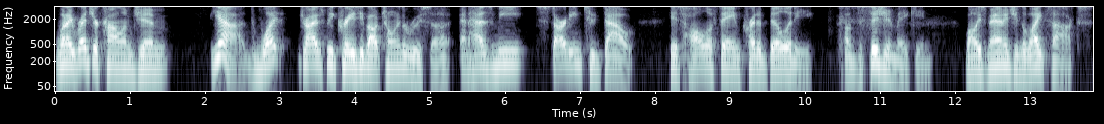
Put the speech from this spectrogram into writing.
when I read your column, Jim, yeah, what drives me crazy about Tony La Russa and has me starting to doubt his Hall of Fame credibility of decision making while he's managing the White Sox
